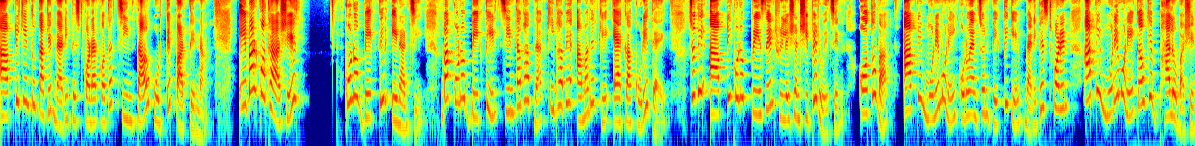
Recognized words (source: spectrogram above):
আপনি কিন্তু তাকে ম্যানিফেস্ট করার কথা চিন্তাও করতে পারতেন না। এবার কথা আসে কোনো ব্যক্তির এনার্জি বা কোনো ব্যক্তির চিন্তাভাবনা কীভাবে আমাদেরকে একা করে দেয়? যদি আপনি কোনো প্রেজেন্ট রিলেশনশিপে রয়েছেন অথবা আপনি মনে মনেই কোনো একজন ব্যক্তিকে ম্যানিফেস্ট করেন, আপনি মনে মনে কাউকে ভালোবাসেন,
